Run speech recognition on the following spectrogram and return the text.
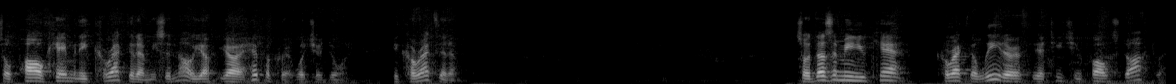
So Paul came and he corrected him. He said, No, you're, you're a hypocrite, what you're doing. He corrected him. So it doesn't mean you can't correct a leader if they're teaching false doctrine.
